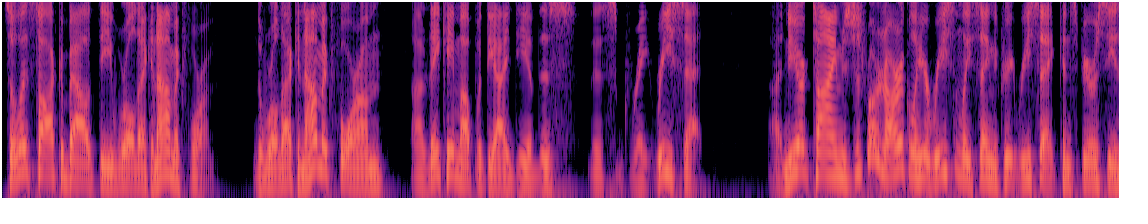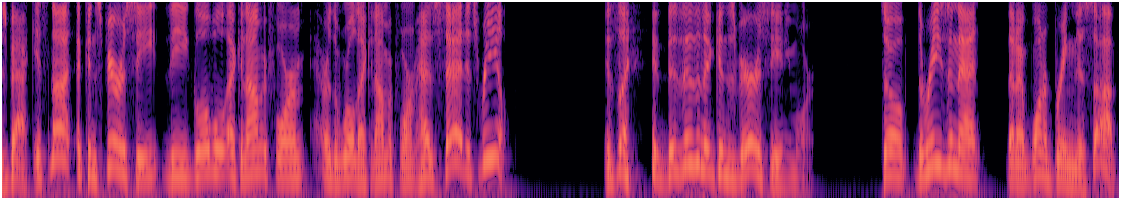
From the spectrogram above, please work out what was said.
So let's talk about the World Economic Forum. The World Economic Forum, uh, they came up with the idea of this this great reset. Uh, New York Times just wrote an article here recently saying the Great Reset conspiracy is back. It's not a conspiracy. The Global Economic Forum or the World Economic Forum has said it's real. It's like this isn't a conspiracy anymore. So the reason that that I want to bring this up,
